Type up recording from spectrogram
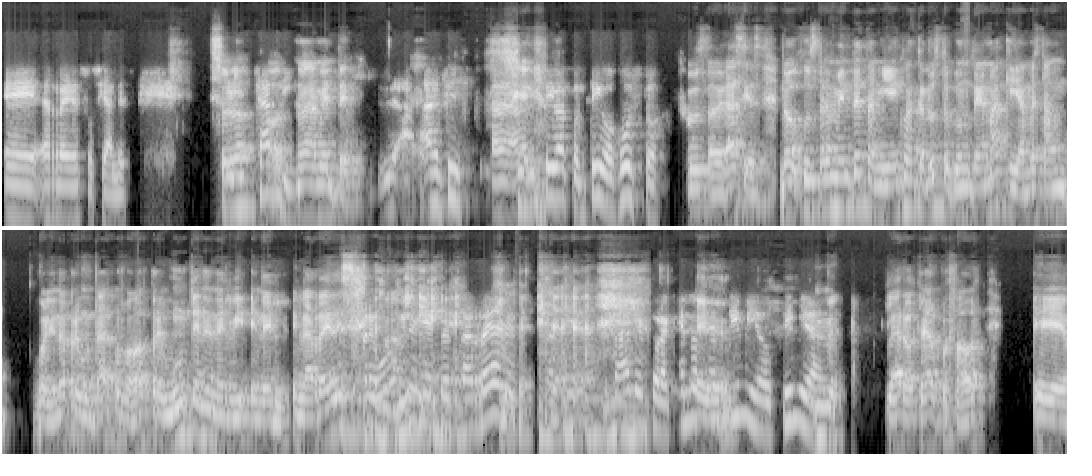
eh, redes sociales. Solo Charlie, nuevamente. Así, ah, ah, ah, iba contigo, justo. Justo, gracias. No, justamente también Juan Carlos tocó un tema que ya me están volviendo a preguntar, por favor, pregunten en, el, en, el, en las redes. Pregunten en nuestras redes. Salen, por aquí no sean eh, tímidos, Claro, claro, por favor. Eh,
